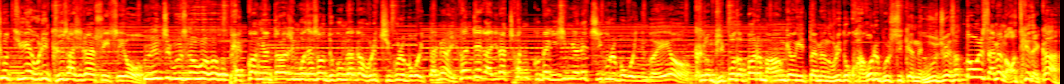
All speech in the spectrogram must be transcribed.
20초 뒤에 우린 그 사실을 알 수 있어요 왠지 무서워. 백광년 떨어진 곳에서 누군가가 우리 지구를 보고 있다면 현재가 아니라 1920년에 지구를 보고 있는 거예요 그럼 빛보다 빠른 망원경이 있다면 우리도 과거를 볼 수 있겠네. 우주에서 똥을 싸면 어떻게 될까?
